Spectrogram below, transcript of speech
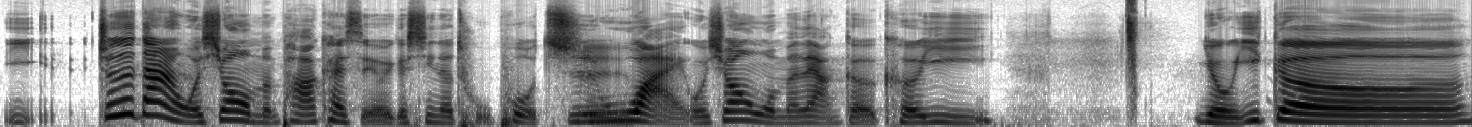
一就是当然，我希望我们 podcast 有一个新的突破之外，我希望我们两个可以有一个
